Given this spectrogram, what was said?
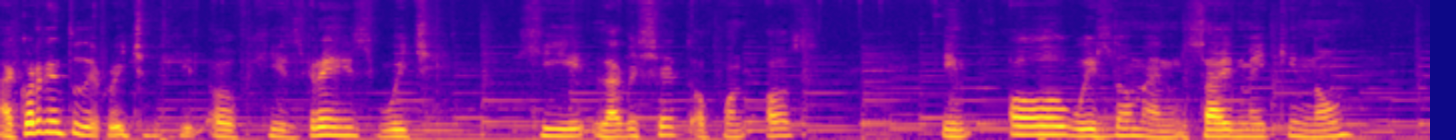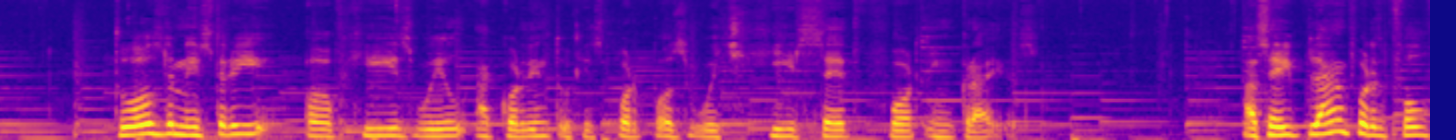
According to the riches of His grace, which He lavished upon us in all wisdom and insight, making known to us the mystery of his will according to his purpose which he set forth in Christ. As a plan for the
